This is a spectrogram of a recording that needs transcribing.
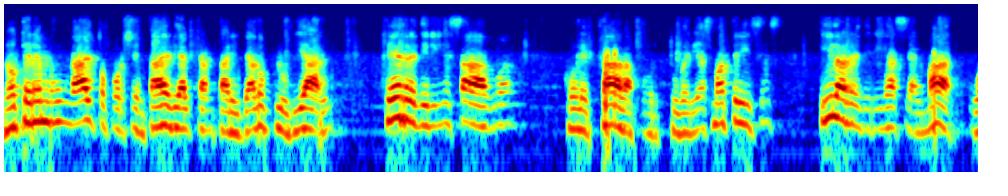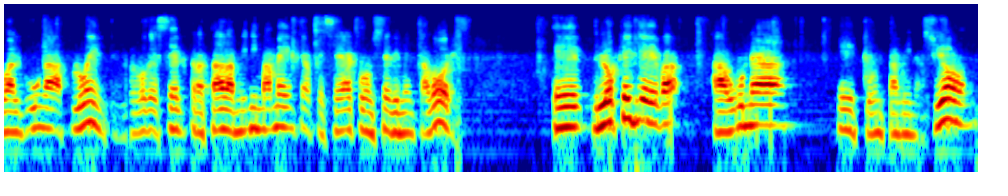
no tenemos un alto porcentaje de alcantarillado pluvial que redirige esa agua conectada por tuberías matrices y la redirige hacia el mar o algún afluente, luego de ser tratada mínimamente, aunque sea con sedimentadores. Eh, lo que lleva a una contaminación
